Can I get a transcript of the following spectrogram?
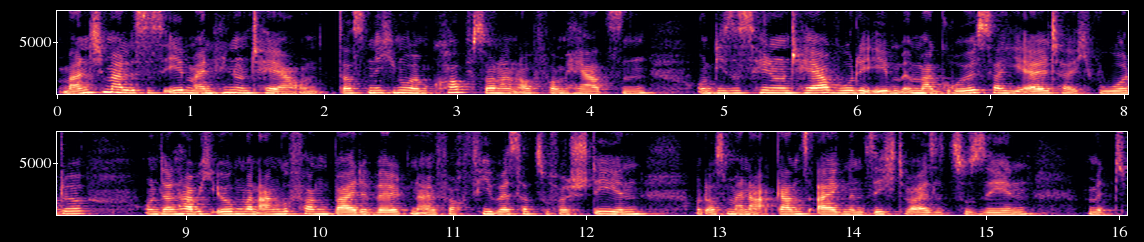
manchmal ist es eben ein Hin und Her und das nicht nur im Kopf, sondern auch vom Herzen. Und dieses Hin und Her wurde eben immer größer, je älter ich wurde. Und dann habe ich irgendwann angefangen, beide Welten einfach viel besser zu verstehen und aus meiner ganz eigenen Sichtweise zu sehen, mit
